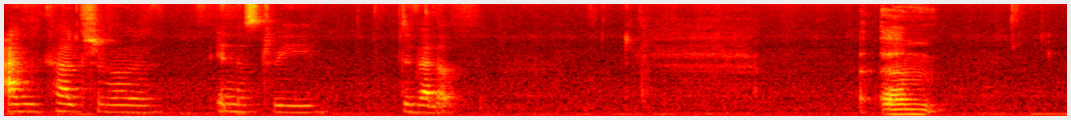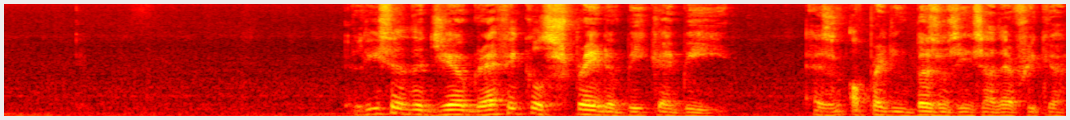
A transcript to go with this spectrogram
agricultural industry develop? Um, Lisa, the geographical spread of BKB as an operating business in South Africa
